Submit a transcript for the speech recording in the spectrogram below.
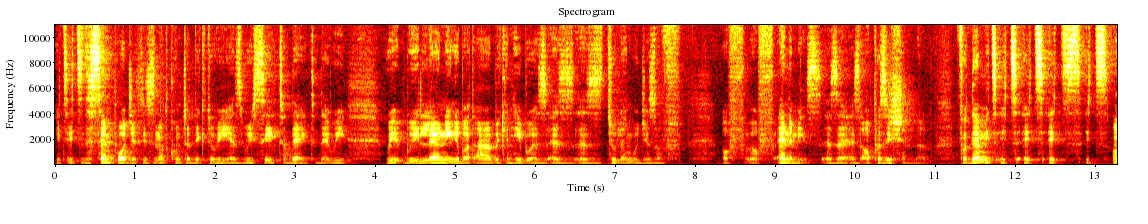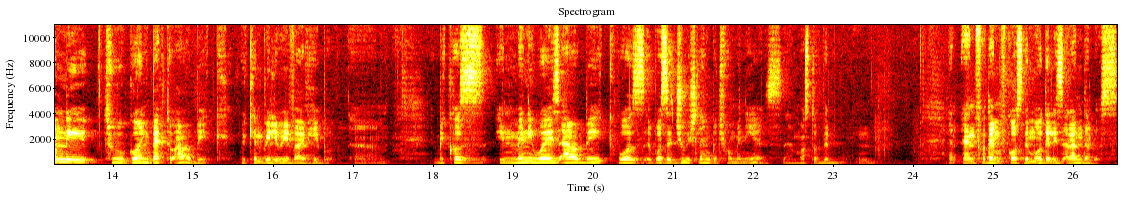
It's, it's the same project. It's not contradictory as we see it today. Today, we, we, we're learning about Arabic and Hebrew as, as, as two languages of, of, of enemies, as, a, as opposition. For them, it's, it's, it's, it's, it's only through going back to Arabic we can really revive Hebrew because in many ways Arabic was was a Jewish language for many years. Uh, most of the and, and, for them, of course, the model is Al-Andalus.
